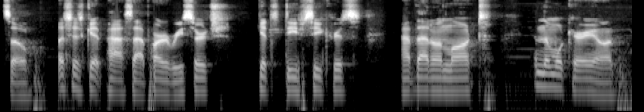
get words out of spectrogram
So let's just get past that part of research, get to deep secrets, have that unlocked, and then we'll carry on.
